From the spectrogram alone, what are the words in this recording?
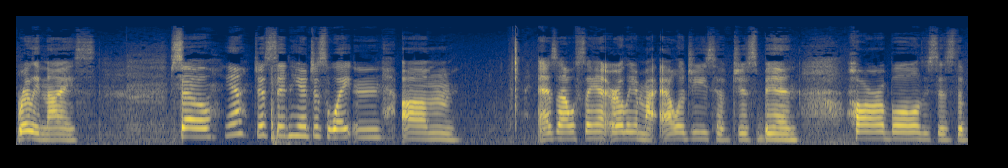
Really nice. So yeah, just sitting here, just waiting. Um, as I was saying earlier, my allergies have just been horrible. This is the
